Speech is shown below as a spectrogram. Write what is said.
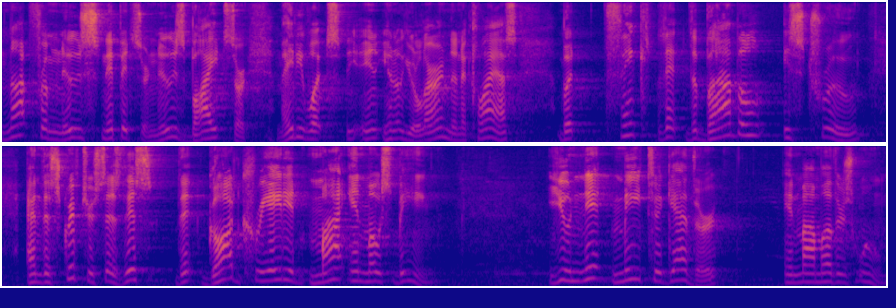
not from news snippets or news bites or maybe what you know you learned in a class, but think that the Bible is true and the scripture says this that God created my inmost being. You knit me together in my mother's womb.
